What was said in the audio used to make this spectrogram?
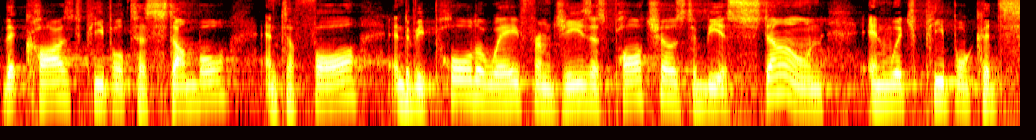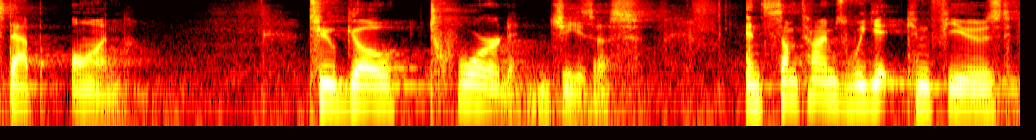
that caused people to stumble and to fall and to be pulled away from Jesus, Paul chose to be a stone in which people could step on, to go toward Jesus. And sometimes we get confused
